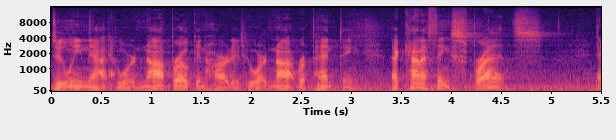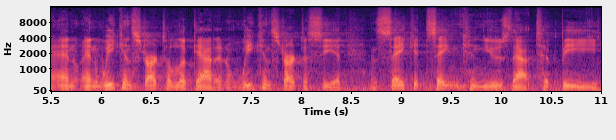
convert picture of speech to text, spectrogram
doing that, who are not brokenhearted, who are not repenting, that kind of thing spreads. And, and we can start to look at it and we can start to see it. And Satan can use that to be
